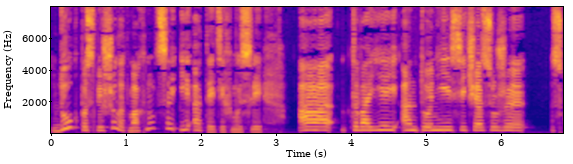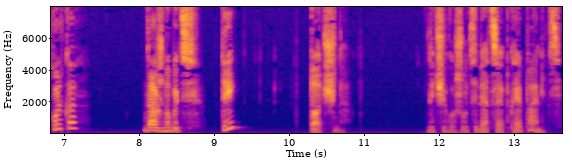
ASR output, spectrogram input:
Дуг поспешил отмахнуться и от этих мыслей. «А твоей Антонии сейчас уже сколько? Должно быть, три?» «Точно. Да чего же у тебя цепкая память?»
